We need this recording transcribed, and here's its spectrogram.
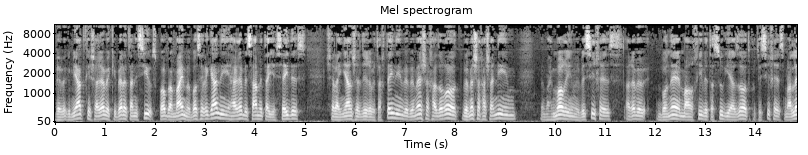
ומיד כשהרבא קיבל את הנשיאוס, פה במים בבוסי לגני, הרבא שם את היסיידס של העניין של דירה בתחתינים, ובמשך הדורות, במשך השנים, במימורים ובסיכס, הרבא בונה, מרחיב את הסוגיה הזאת, קוטסיכס מלא,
